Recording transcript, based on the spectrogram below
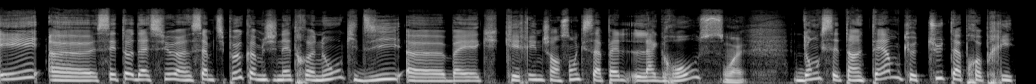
et euh, c'est audacieux. Hein. C'est un petit peu comme Ginette Renault qui dit, euh, ben, qui, qui écrit une chanson qui s'appelle La Grosse. Ouais. Donc c'est un terme que tu t'appropries.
